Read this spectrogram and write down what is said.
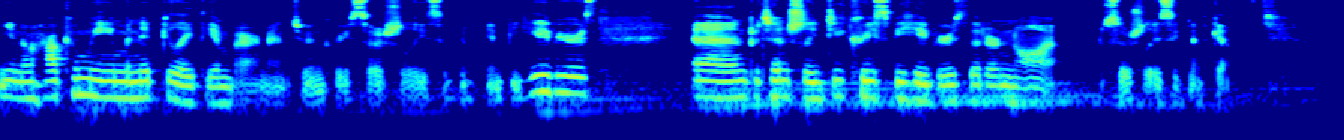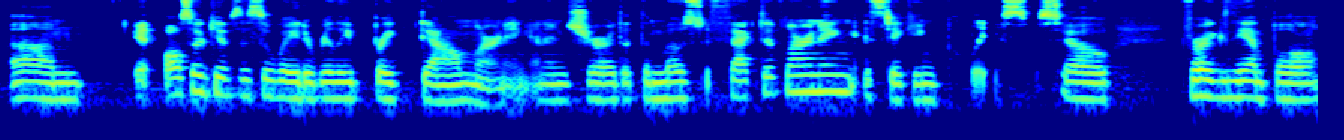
you know, how can we manipulate the environment to increase socially significant behaviors and potentially decrease behaviors that are not socially significant. Um, it also gives us a way to really break down learning and ensure that the most effective learning is taking place. So, for example,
